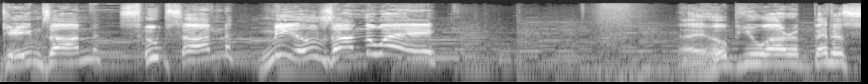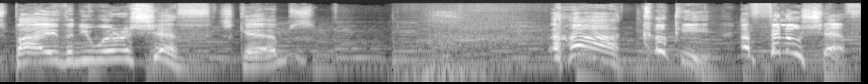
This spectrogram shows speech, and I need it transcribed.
Games on, soups on, meals on the way! I hope you are a better spy than you were a chef, Scabbs. Aha! Cookie! A fellow chef!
